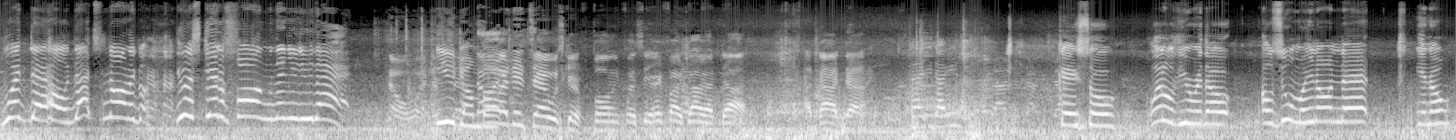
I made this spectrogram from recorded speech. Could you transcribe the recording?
What the hell? That's not a go. You're scared of falling and then you do that. No, You dumb No, butt. I didn't say I was scared of falling. If I say if I die, I die. I die, I die. Die, die, die. Okay, so little viewer though, I'll zoom in on that. You know,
